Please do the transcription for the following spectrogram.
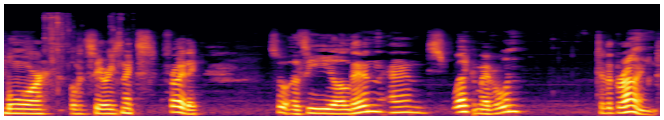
more of the series next Friday. So I'll see you all then, and welcome everyone to the grind.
